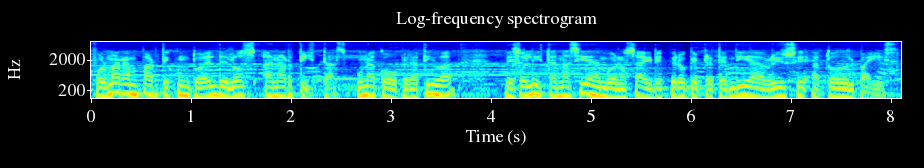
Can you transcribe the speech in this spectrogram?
formaran parte junto a él de Los Anartistas, una cooperativa de solistas nacida en Buenos Aires pero que pretendía abrirse a todo el país.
